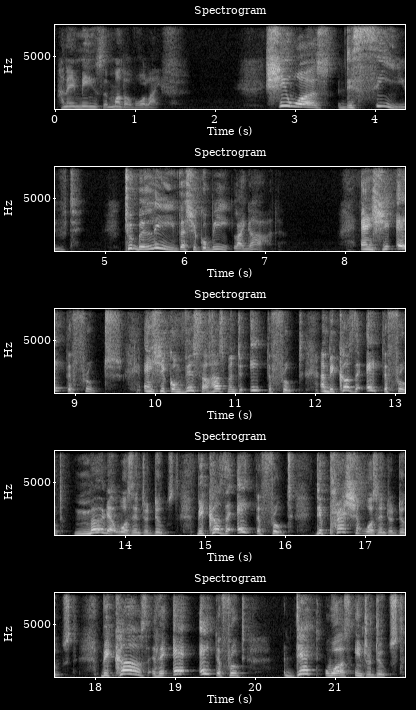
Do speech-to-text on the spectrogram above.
her name means the mother of all life. She was deceived to believe that she could be like God and she ate the fruit and she convinced her husband to eat the fruit. And because they ate the fruit, murder was introduced. Because they ate the fruit, depression was introduced. Because they ate the fruit, debt was introduced.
